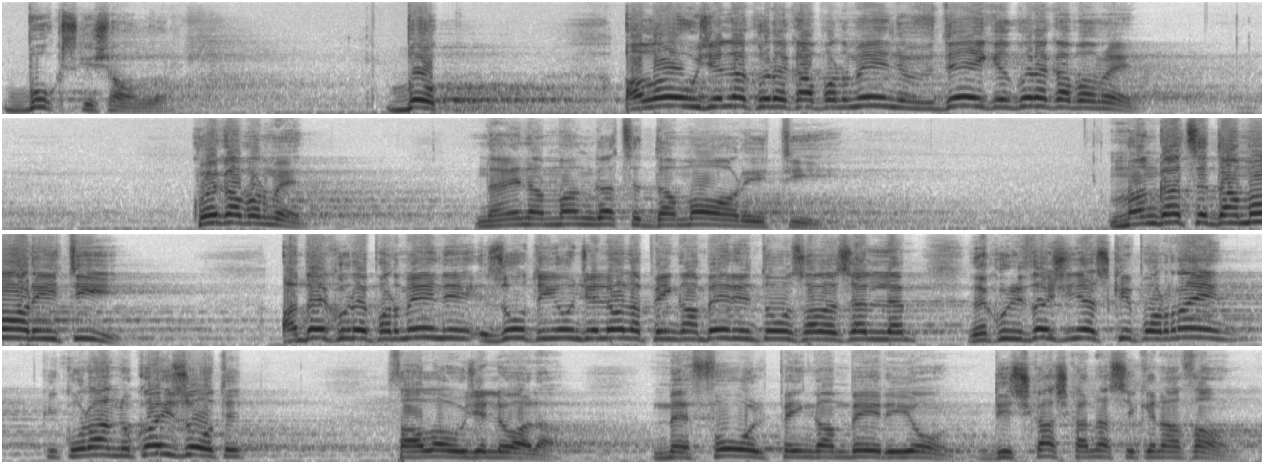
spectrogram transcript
Buk s'kish hangër Buk Allahu xhele kur e ka përmen Vdekjen kur e ka përmen Kur e ka përmen Na jena ma ngat se damari i tij Ma ngat se damari i tij Andaj kur e përmendi Zoti jonë xhele ala pejgamberin tonë salallahu alejhi ve sellem Dhe kur i thoshin njerëz ky po rren Ky Kuran nuk a i Zotit Tha Allahu xhele ala Me fol pejgamberi jonë Diçka çka na s'i kena thanë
